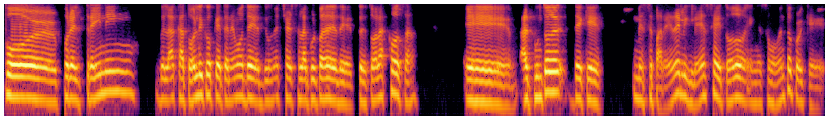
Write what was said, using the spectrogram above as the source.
por, por el training ¿verdad? católico que tenemos de, de uno echarse la culpa de, de, de todas las cosas, al punto de, que me separé de la iglesia y todo en ese momento porque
